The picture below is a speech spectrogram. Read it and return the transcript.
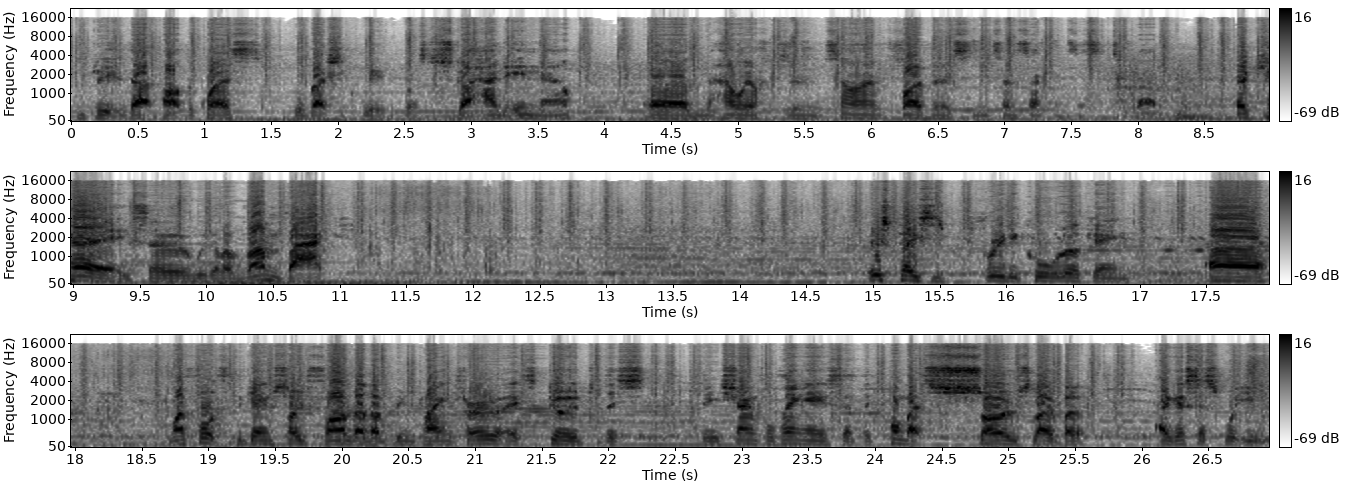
completed that part of the quest. We've actually completed the quest. Just got to hand it in now. Um, how we to doing the time? 5 minutes and 10 seconds. That's too bad. Okay, so we're going to run back. This place is pretty cool looking. Uh, my thoughts of the game so far that I've been playing through, it's good. This the shameful thing is that the combat's so slow, but I guess that's what you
